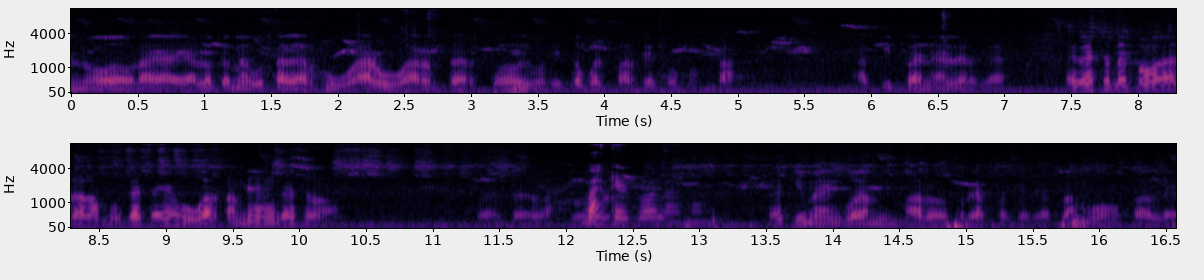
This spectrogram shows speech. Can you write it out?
no, ahora ya, lo que me gusta es jugar, jugar, ver todo y bonito por el parque como está. Aquí pues en el A veces me pongo a ver a las muchachas ahí a jugar también de eso. Pues, de basquetbol. Aquí me vengo a mimar otro día porque ya estamos para leer,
